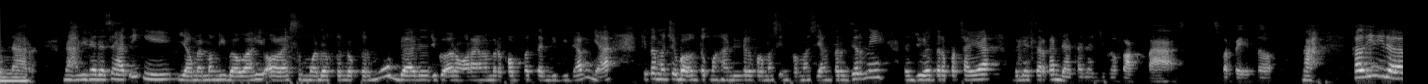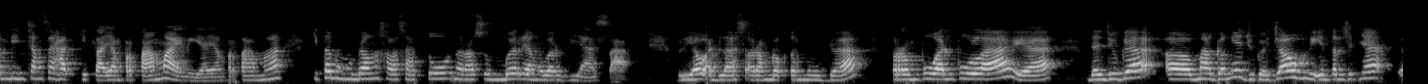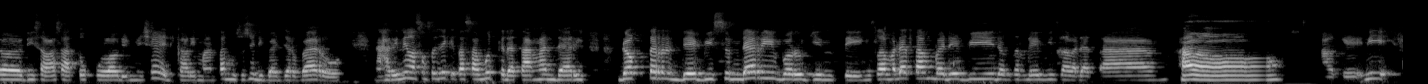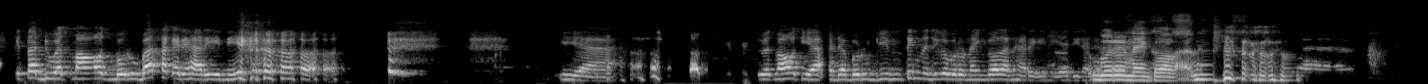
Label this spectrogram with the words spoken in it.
Nah, di Nada Sehat ini yang memang dibawahi oleh semua dokter-dokter muda dan juga orang-orang yang berkompeten di bidangnya, kita mencoba untuk menghadirkan informasi-informasi yang terjernih dan juga terpercaya berdasarkan data dan juga fakta. Seperti itu. Nah, kali ini dalam bincang sehat kita yang pertama ini ya, yang pertama kita mengundang salah satu narasumber yang luar biasa. Beliau adalah seorang dokter muda, perempuan pula ya, dan juga uh, magangnya juga jauh nih internshipnya uh, di salah satu pulau di Indonesia ya di Kalimantan khususnya di Banjarbaru. Nah hari ini langsung saja kita sambut kedatangan dari Dr. Debi Sundari Boru Ginting. Selamat datang Mbak Debi, Dr. Debi selamat datang. Halo. Oke, ini kita duet maut boru Batak ya di hari ini. iya. duet maut ya ada baru ginting dan juga baru nenggolan hari ini ya di baru nenggolan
